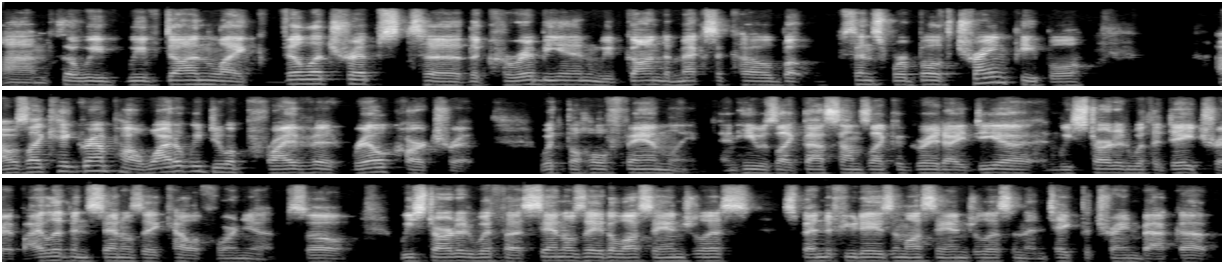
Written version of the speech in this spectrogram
Um, so we've we've done like villa trips to the Caribbean. We've gone to Mexico, but since we're both trained people, I was like, hey, Grandpa, why don't we do a private rail car trip with the whole family? And he was like, that sounds like a great idea. And we started with a day trip. I live in San Jose, California. So we started with a San Jose to Los Angeles, spend a few days in Los Angeles, and then take the train back up.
